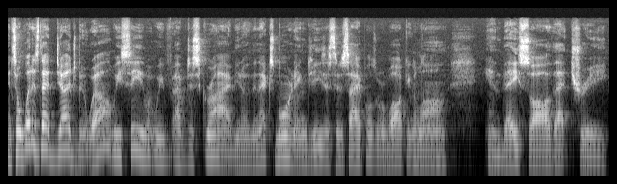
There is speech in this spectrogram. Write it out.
And so, what is that judgment? Well, we see what we've I've described. You know, the next morning, Jesus' and disciples were walking along, and they saw that tree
